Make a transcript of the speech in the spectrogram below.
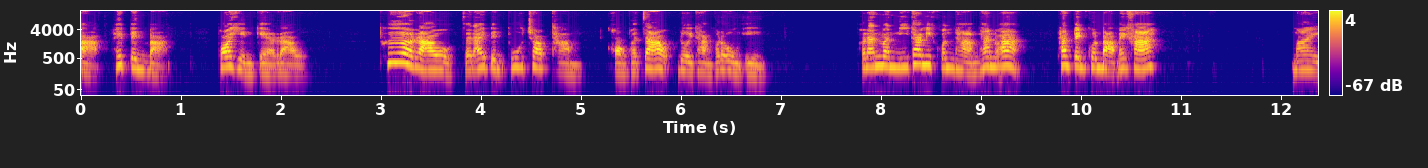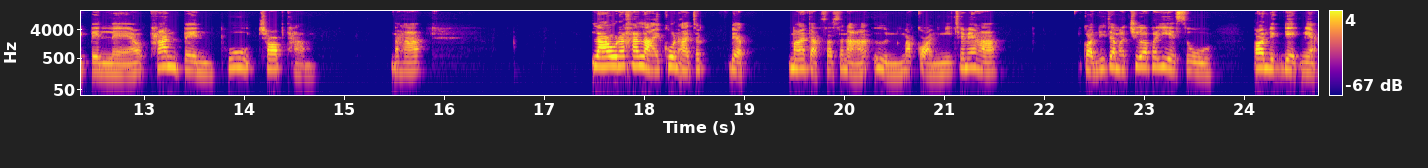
บาปให้เป็นบาป เพราะเห็นแก่เรา เพื่อเราจะได้เป็นผู้ชอบธรรมของพระเจ้าโดยทางพระองค์เอง เพราะฉะนั้นวันนี้ถ้ามีคนถามท่านว่า ท่านเป็นคนบาปไหมคะ ไม่เป็นแล้วท่านเป็นผู้ชอบธรรมนะคะ เรานะคะ หลายคนอาจจะแบบมาจากศาสนาอื่นมาก่อนอย่างนี้ใช่ไหมคะก่อนที่จะมาเชื่อพระเยซู ตอนเด็กๆ เนี่ย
